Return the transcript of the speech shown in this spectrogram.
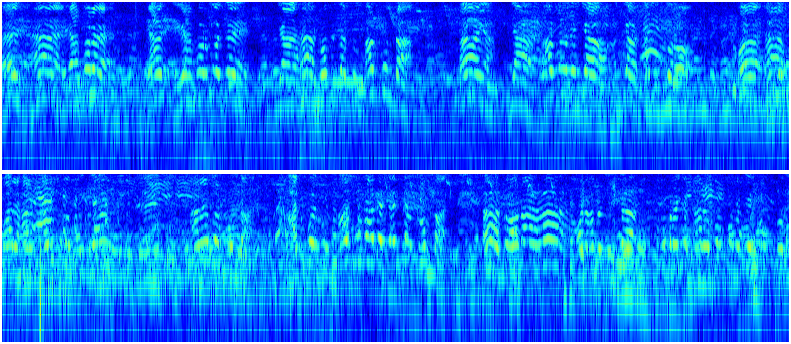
হ্যাঁ হ্যাঁ এরপরে। এরপর কইছে যে হ্যাঁ জমিটা পাঁচ ঘণ্টা হ্যাঁ যা পাঁচ ঘণ্টা যা যা খারিজ করো। হ্যাঁ হ্যাঁ পরে হার খারিজ করতে যা আরে তো ঘণ্টা আমি কইছি পাঁচ আমি টাইমটা হ্যাঁ হ্যাঁ ওনা আমি তোমরা সাড়ে পাঁচ ঘণ্টা যে খারিজ করো।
